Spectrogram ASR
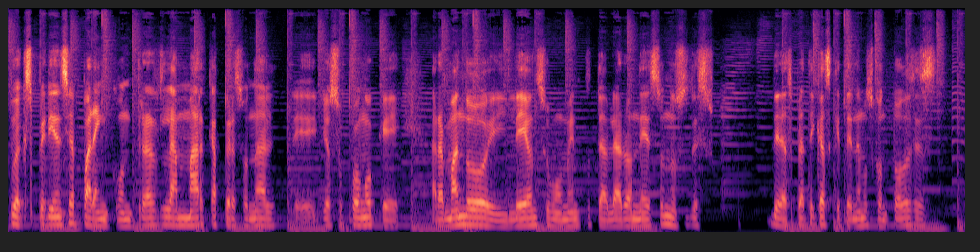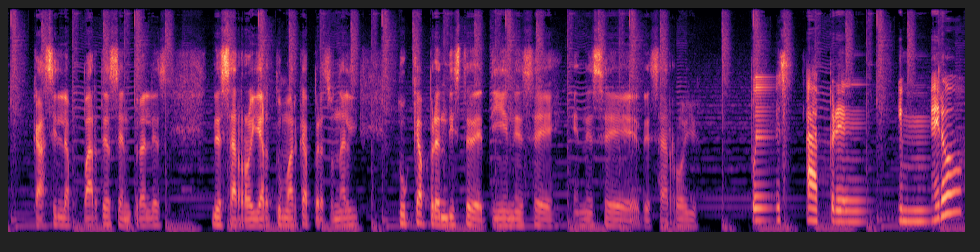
tu experiencia para encontrar la marca personal? Eh, yo supongo que Armando y Leo en su momento te hablaron de eso, de las pláticas que tenemos con todos es casi la parte central es desarrollar tu marca personal. ¿Tú qué aprendiste de ti en ese, en ese desarrollo? pues primero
